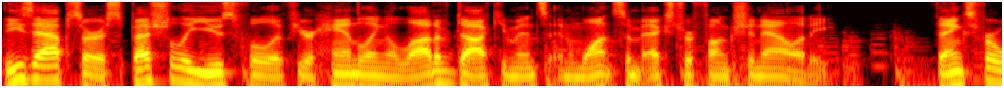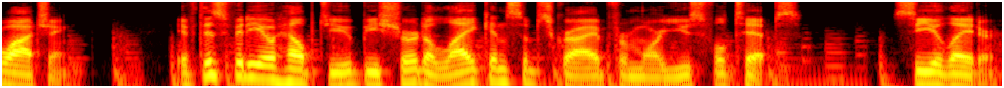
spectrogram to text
These apps are especially useful if you're handling a lot of documents and want some extra functionality. Thanks for watching. If this video helped you, be sure to like and subscribe for more useful tips. See you later.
